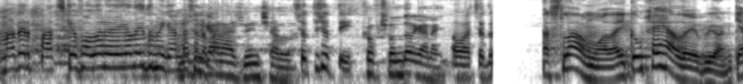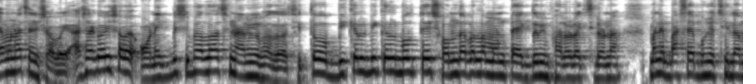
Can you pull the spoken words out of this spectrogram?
আমাদের পাঁচ কে ফলোয়ার হয়ে গেলেই তুমি গানটা শোনাবা? গান আসবে ইনশাল্লাহ। সত্যি সত্যি? খুব সুন্দর গান হয়। ও আচ্ছা তো আসসালামু আলাইকুম। হ্যাঁ হ্যালো এভরিওয়ান কেমন আছেন সবাই? আশা করি সবাই অনেক বেশি ভালো আছেন, আমিও ভালো আছি। তো বিকেল বিকেল বলতে সন্ধ্যাবেলা মনটা একদমই ভালো লাগছিল না। মানে বাসায় বসেছিলাম,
